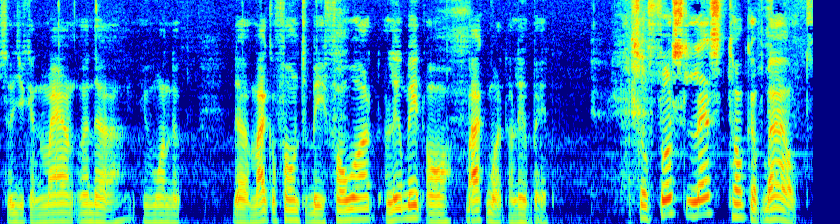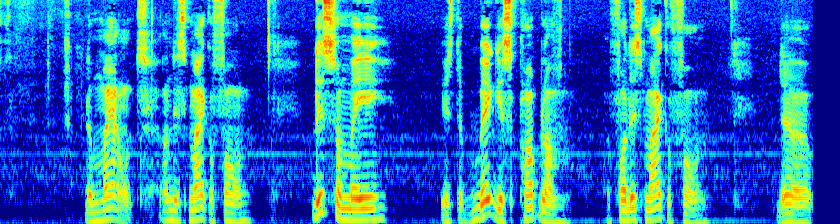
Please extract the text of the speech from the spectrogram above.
so you can mount whether you want the, the microphone to be forward a little bit or backward a little bit. So first let's talk about the mount on this microphone. This for me is the biggest problem for this microphone. The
